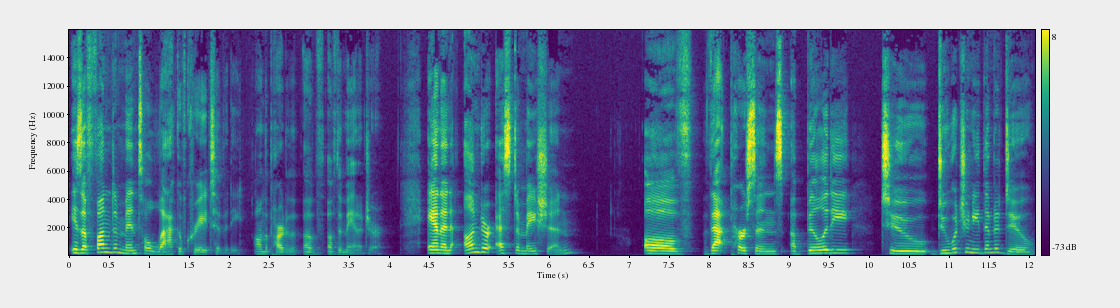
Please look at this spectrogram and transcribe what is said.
is a fundamental lack of creativity on the part of, of, of the manager and an underestimation of that person's ability to do what you need them to do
